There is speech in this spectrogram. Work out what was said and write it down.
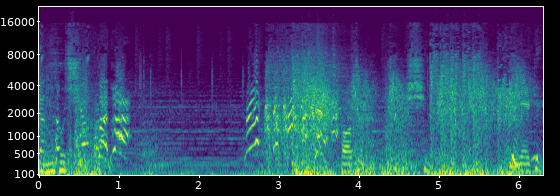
같은 내보지. 기억권! 터져라. 힘. 내게로.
